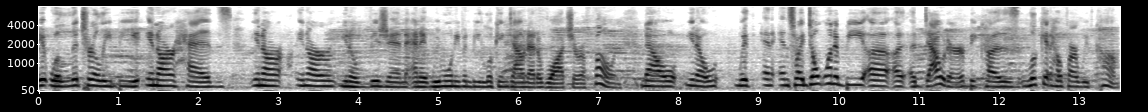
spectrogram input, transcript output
it will literally be in our heads, in our in our you know vision, and it, we won't even be looking down at a watch or a phone. Now, you know, with and, and so I don't want to be a, a, a doubter because look at how far we've come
